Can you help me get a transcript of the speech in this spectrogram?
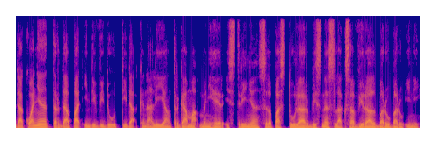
Dakwanya terdapat individu tidak kenali yang tergamak menyihir isterinya selepas tular bisnes laksa viral baru-baru ini.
